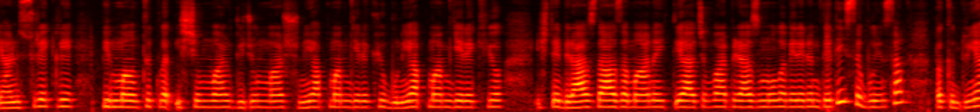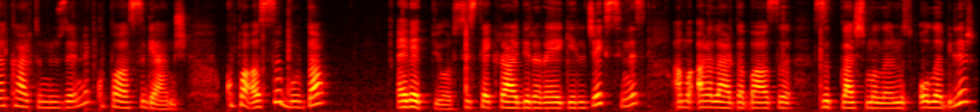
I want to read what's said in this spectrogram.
Yani sürekli bir mantıkla işim var, gücüm var, şunu yapmam gerekiyor, bunu yapmam gerekiyor. İşte biraz daha zamana ihtiyacım var, biraz mola verelim dediyse bu insan bakın dünya kartının üzerine kupa ası gelmiş. Kupa ası burada Evet diyor siz tekrar bir araya geleceksiniz ama aralarda bazı zıtlaşmalarınız olabilir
